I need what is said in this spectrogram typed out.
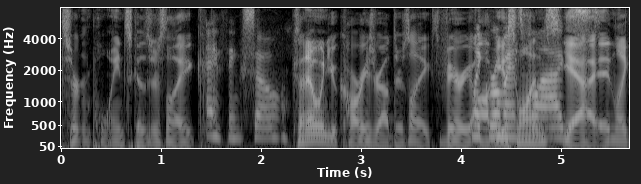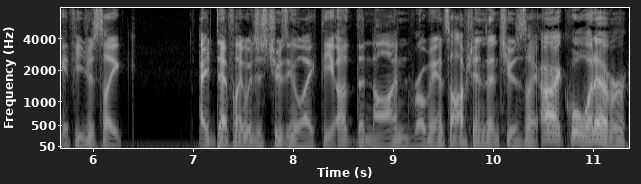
certain points because there's like I think so. because i know when Yukari's route there's like very Like obvious ones flags. yeah and like if you just like I definitely was just choosing like the uh, the non romance options, and she was like, "All right, cool, whatever,"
